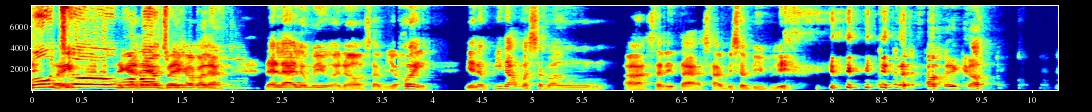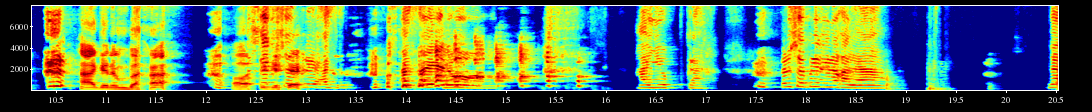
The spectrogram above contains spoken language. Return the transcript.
mojo, Teka, mobile lang. journalism. Naalala mo yung ano, sabi niya, Hoy, yan ang pinakamasamang ah, salita, sabi sa Biblia. sabi ko, ah, ganun ba? Oh, Pero sige. syempre, as, as ay, ano, hayop ka. Pero syempre, ano ka na, na,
